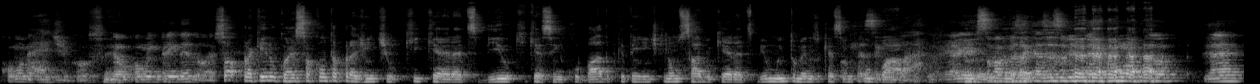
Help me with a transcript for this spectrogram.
como médico, Sim. não como empreendedor. Só para quem não conhece, só conta pra gente o que que é Eretzbil, o que que é ser incubado, porque tem gente que não sabe o que é Eretzbil, muito menos o que é ser, o incubado. É ser incubado. Isso é uma coisa que às vezes eu me pergunto, né?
